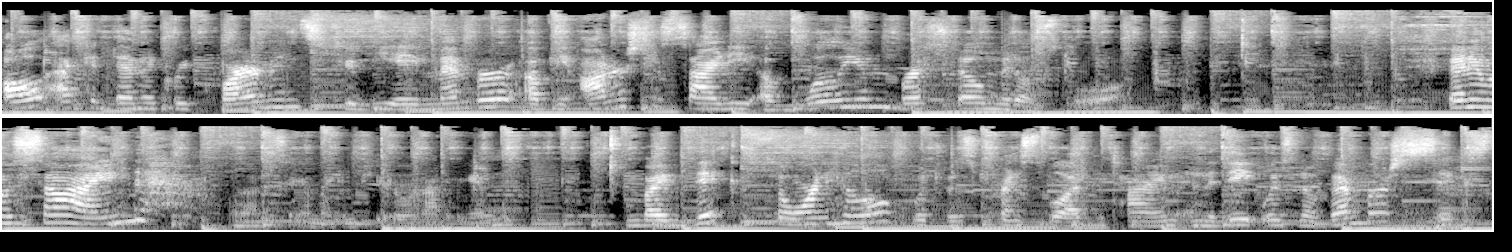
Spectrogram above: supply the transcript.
all academic requirements to be a member of the Honor Society of William Bristow Middle School. Then it was signed, hold on a second, my computer went off again, by Vic Thornhill, which was principal at the time, and the date was November 6th,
